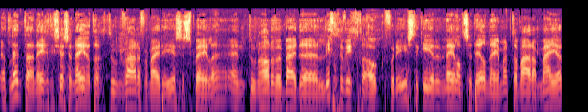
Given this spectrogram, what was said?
Atlanta 1996. Toen waren voor mij de eerste Spelen. En toen hadden we bij de lichtgewichten ook voor de eerste keer een Nederlandse deelnemer, Tamara Meijer.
